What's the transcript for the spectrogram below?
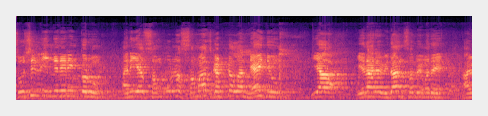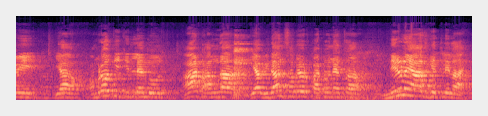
सोशल इंजिनिअरिंग करून आणि या संपूर्ण समाज घटकाला न्याय देऊन या येणाऱ्या विधानसभेमध्ये आम्ही या अमरावती जिल्ह्यातून आठ आमदार या विधानसभेवर पाठवण्याचा निर्णय आज घेतलेला आहे.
